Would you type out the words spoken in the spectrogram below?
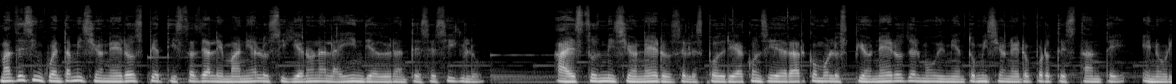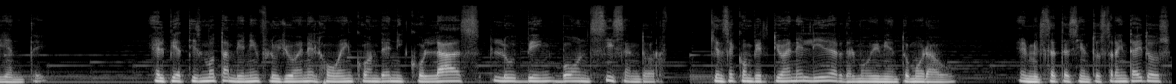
Más de 50 misioneros pietistas de Alemania los siguieron a la India durante ese siglo. A estos misioneros se les podría considerar como los pioneros del movimiento misionero protestante en Oriente. El pietismo también influyó en el joven conde Nicolás Ludwig von Sissendorf, quien se convirtió en el líder del movimiento moravo. En 1732,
